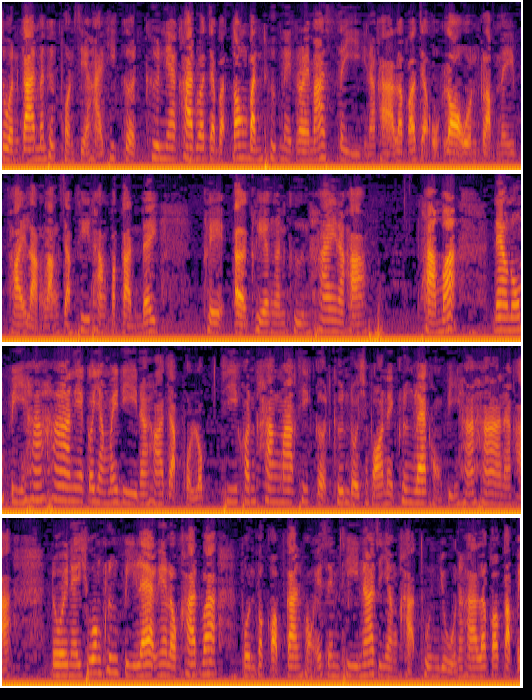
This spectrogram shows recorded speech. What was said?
ส่วนการบันทึกผลเสียหายที่เกิดขึ้นเนี่ยคาดว่าจะต้องบันทึกในไตรมาส4นะคะ แล้วก็จะรอโอนกลับในภายหลังหลังจากที่ทางประกันได้ เคลียร์เเคลเงินคืนให้นะคะ ถามว่าแนวโน้มปี 55 เนี่ยก็ยังไม่ดีนะคะ จากผลลบที่ค่อนข้างมากที่เกิดขึ้นโดยเฉพาะในครึ่งแรกของปี 55 นะคะ โดยในช่วงครึ่งปีแรกเนี่ยเราคาดว่าผลประกอบการของ SMT น่าจะยังขาดทุนอยู่นะคะ แล้วก็กลับไป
